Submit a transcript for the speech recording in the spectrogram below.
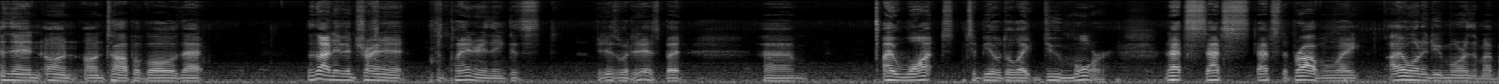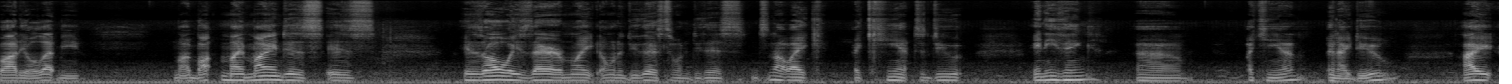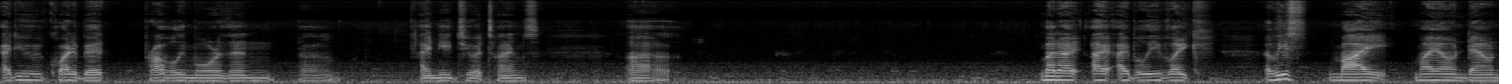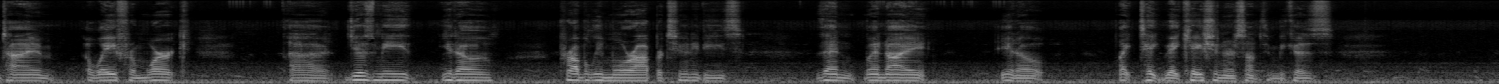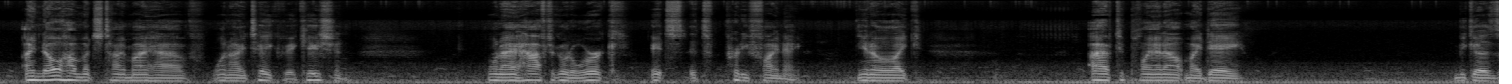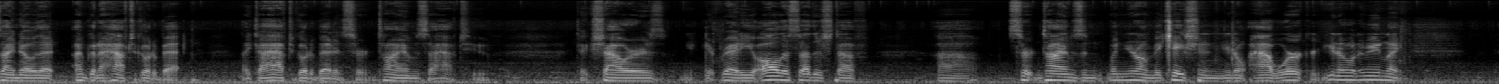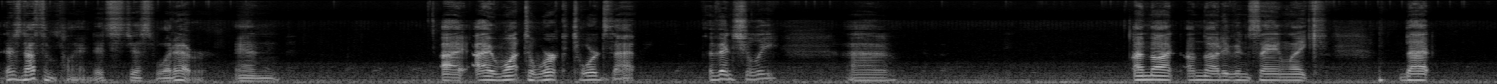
and then on on top of all of that I'm not even trying to complain or anything because it is what it is. But um, I want to be able to like do more. That's that's that's the problem. Like I want to do more than my body will let me. My my mind is is is always there. I'm like I want to do this. I want to do this. It's not like I can't do anything. Um, I can and I do. I I do quite a bit, probably more than uh, I need to at times. Uh, but I, I, I believe like at least my my own downtime away from work uh, gives me you know probably more opportunities than when I you know like take vacation or something because I know how much time I have when I take vacation. When I have to go to work, it's it's pretty finite. You know, like I have to plan out my day because I know that I'm going to have to go to bed. Like I have to go to bed at certain times. I have to take showers, get ready, all this other stuff. Uh, certain times, and when you're on vacation, you don't have work, or you know what I mean. Like there's nothing planned. It's just whatever. And I I want to work towards that eventually. Uh, I'm not I'm not even saying like that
